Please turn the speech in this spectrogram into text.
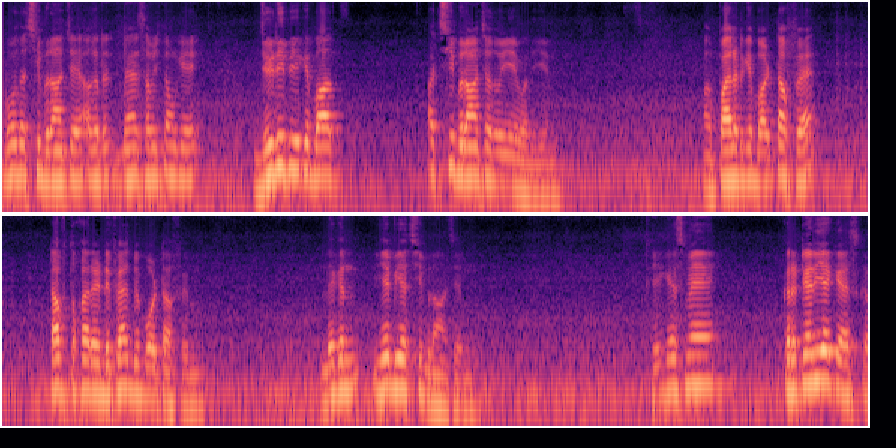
बहुत अच्छी ब्रांच है। अगर मैं समझता हूँ कि जीडीपी के बाद अच्छी ब्रांच है तो ये वाली है। और पायलट के बाद टफ है। टफ तो खैर है डिफेंस भी बहुत टफ है। लेकिन ये भी अच्छी ब्रांच है। ठीक है इसमें क्राइटेरिया क्या है इसका?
